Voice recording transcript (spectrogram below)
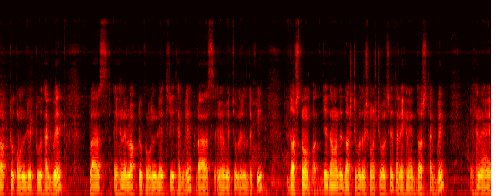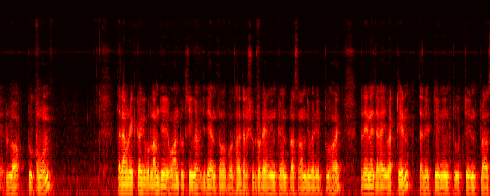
লক টু কমন নিলে টু থাকবে প্লাস এখানে লক টু কমন নিলে থ্রি থাকবে প্লাস এভাবে চলতে চলতে কি? দশতম পদ। যেহেতু আমাদের দশটি পদের সমষ্টি বলছে, তাহলে এখানে দশ থাকবে। এখানে লক টু কমন তাহলে আমরা একটু আগে বললাম যে ওয়ান টু থ্রি এভাবে যদি এনতম পদ হয়, তাহলে সূত্রটা n into n plus one divided two হয়। তাহলে এনের জায়গায় এবার টেন তাহলে ten into ten plus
